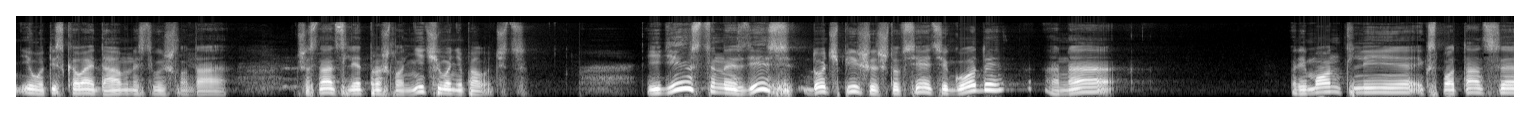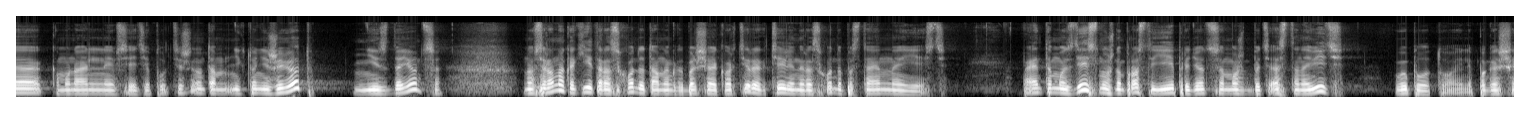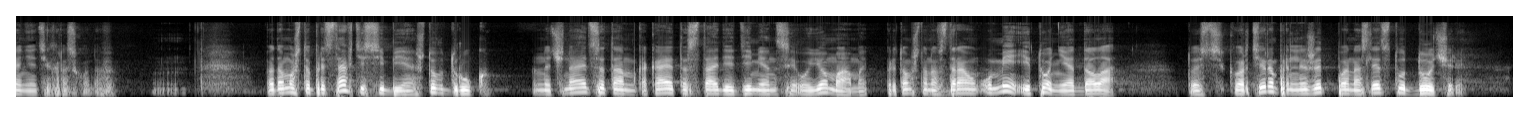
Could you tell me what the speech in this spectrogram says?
И вот исковая давность вышла, да. 16 лет прошло, ничего не получится. Единственное, здесь дочь пишет, что все эти годы она ремонт ли, эксплуатация, коммунальные все эти платежи, ну там никто не живет, не сдается, но все равно какие-то расходы, там, например, большая квартира, те или иные расходы постоянно есть. Поэтому здесь нужно просто ей придется, может быть, остановить выплату или погашение этих расходов. Потому что представьте себе, что вдруг начинается там какая-то стадия деменции у ее мамы, при том, что она в здравом уме и то не отдала. То есть квартира принадлежит по наследству дочери.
